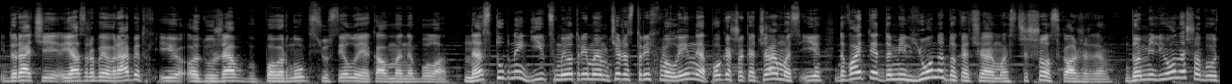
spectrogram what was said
І до речі, я зробив ребіт і от уже повернув всю силу, яка в мене була. Наступний гіфт ми отримаємо через 3 хвилини, поки що качаємось. І давайте до мільйона докачаємось, чи що скажете? До мільйона, щоб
